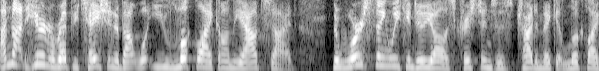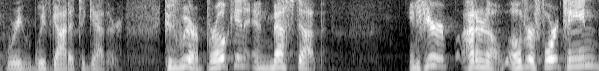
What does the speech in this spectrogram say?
I'm not hearing a reputation about what you look like on the outside. The worst thing we can do, y'all, as Christians, is try to make it look like we, we've got it together. Because we are broken and messed up. And if you're, I don't know, over 14,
